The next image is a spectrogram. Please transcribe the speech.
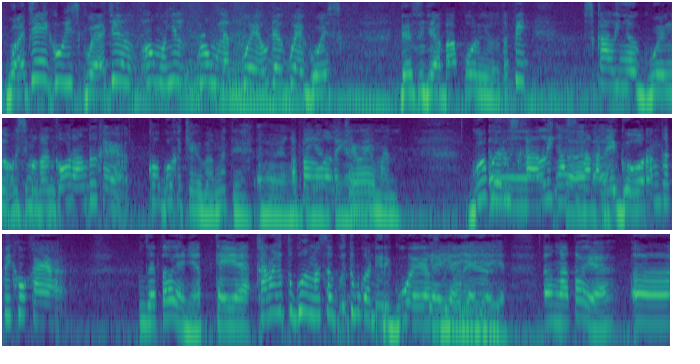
gue aja egois gue aja yang lo maunya lo ngeliat gue ya udah gue egois dari segi apa pun gitu. Tapi sekalinya gue nggak kasih makan ke orang tuh kayak kok gue kecewa banget ya? Oh, yang apa lo kecewa ya man? Gue baru Eh, sekali ngasih ah, makan ah. ego orang tapi kok kayak nggak tahu ya nyet. Kayak karena itu gue ngerasa itu bukan diri gue ya Iya iya sebenarnya. iya iya. Eh, nggak tahu ya. Eh,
